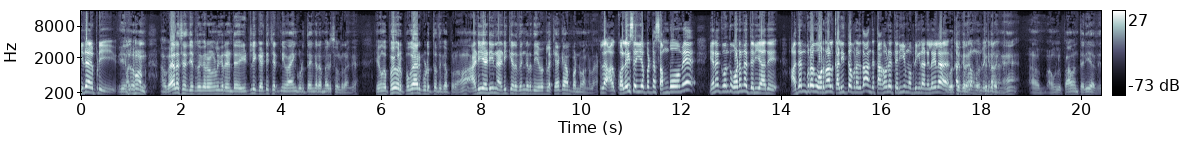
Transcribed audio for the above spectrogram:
இதை எப்படி இன்னும் வேலை செஞ்சுட்டு இருக்கிறவங்களுக்கு ரெண்டு இட்லி கட்டி சட்னி வாங்கி கொடுத்தேங்கிற மாதிரி சொல்கிறாங்க இவங்க போய் ஒரு புகார் கொடுத்ததுக்கப்புறம் அடி அடின்னு அடிக்கிறதுங்கிறது இவங்களை கேட்காம பண்ணுவாங்களா? இல்ல கொலை செய்யப்பட்ட சம்பவமே எனக்கு வந்து உடனே தெரியாது. அதன் பிறகு ஒரு நாள் கழித்த பிறகுதான் அந்த தகவலே தெரியும் அப்படிங்கிற நிலையில ஒத்துக்கிறேன் ஒத்துக்கிறேங்க. அவ- அவங்களுக்கு பாவம் தெரியாது.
